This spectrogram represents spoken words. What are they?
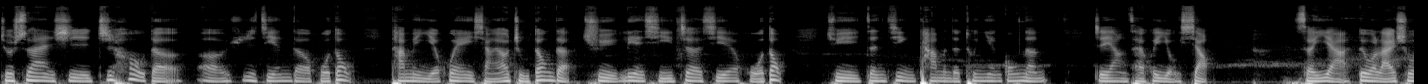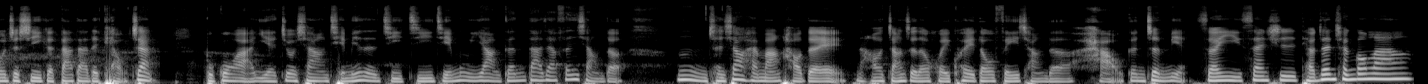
就算是之后的呃日间的活动。他们也会想要主动的去练习这些活动，去增进他们的吞咽功能，这样才会有效。所以啊，对我来说，这是一个大大的挑战。不过啊，也就像前面的几集节目一样，跟大家分享的，嗯，成效还蛮好的诶。然后长者的回馈都非常的好，更正面，所以算是挑战成功啦。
